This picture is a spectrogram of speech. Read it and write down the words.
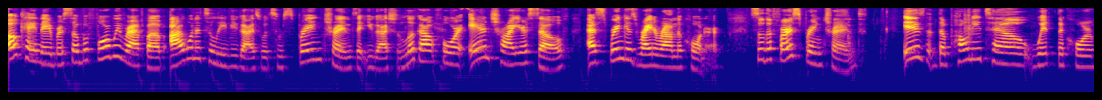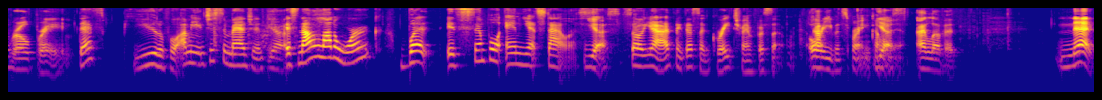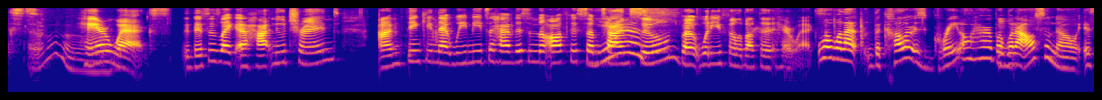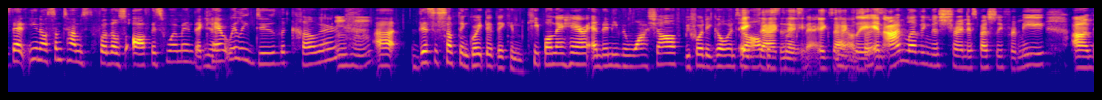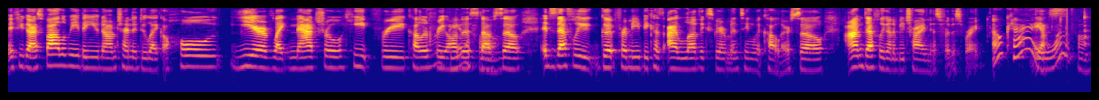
Okay, neighbors, so before we wrap up, I wanted to leave you guys with some spring trends that you guys should look out for and try yourself as spring is right around the corner. So, the first spring trend is the ponytail with the cornrow braid. That's beautiful. I mean, just imagine. Yeah. It's not a lot of work, but it's simple and yet stylish. Yes. So yeah, I think that's a great trend for summer or even spring. Coming Yes, in. I love it. Next, hair oh. wax. This is like a hot new trend. I'm thinking that we need to have this in the office sometime Yes. soon. But what do you feel about the hair wax? Well, what I, the color is great on her, but Mm-hmm. what I also know is that you know sometimes for those office women that Yeah. can't really do the color, Mm-hmm. uh, this is something great that they can keep on their hair and then even wash off before they go into the office the Exactly, next day. you know, exactly. so and I'm loving this trend, especially for me. Um, if you guys follow me, then you know I'm trying to do like a whole year of like natural, heat free, color free, all this stuff. So it's definitely good for me because I love experimenting with color. So I'm definitely going to be trying this for the spring. okay, Yes. wonderful.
